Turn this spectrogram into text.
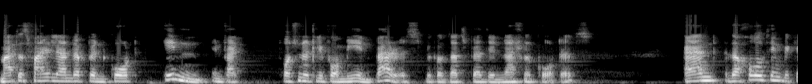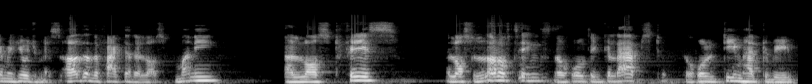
Matters finally ended up in court in in fact fortunately for me in Paris because that's where the national court is. And the whole thing became a huge mess. Other than the fact that I lost money, I lost face, I lost a lot of things. The whole thing collapsed. The whole team had to be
